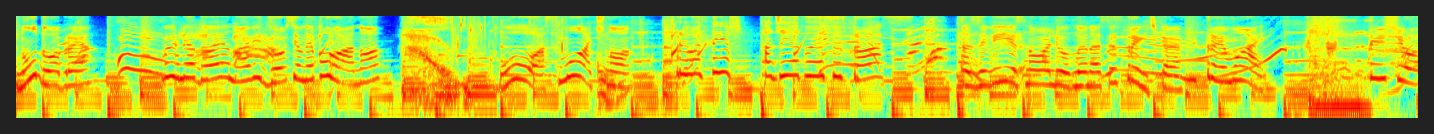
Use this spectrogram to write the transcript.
Ну, добре. Виглядає навіть зовсім непогано. О, смачно! Пригостиш? Адже я твоя сестра. Звісно, улюблена сестричка. Тримай. Ти що,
